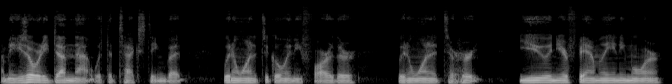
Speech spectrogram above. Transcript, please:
I mean, he's already done that with the texting, but we don't want it to go any farther. We don't want it to hurt you and your family anymore.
